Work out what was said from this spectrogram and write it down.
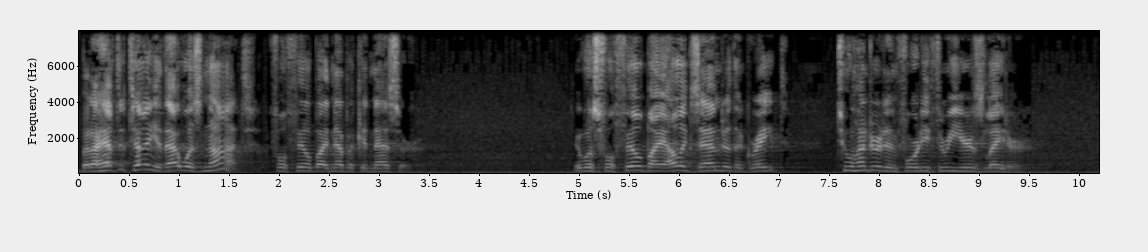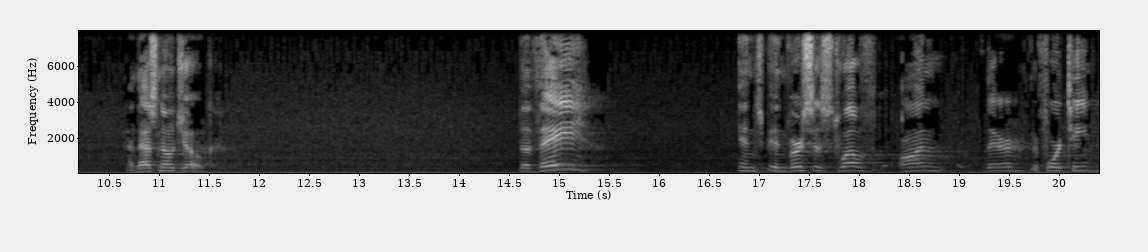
But I have to tell you, that was not fulfilled by Nebuchadnezzar. It was fulfilled by Alexander the Great 243 years later. And that's no joke. The they, in, in verses 12 on there, the 14,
